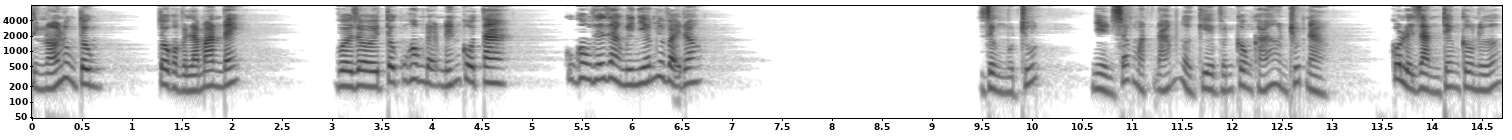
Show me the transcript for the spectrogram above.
Đừng nói lung tung Tôi còn phải làm ăn đấy. Vừa rồi tôi cũng không đệm đến cô ta Cũng không dễ dàng bị nhiễm như vậy đâu. Dừng một chút Nhìn sắc mặt đám người kia vẫn không khá hơn chút nào. Cô lại dặn thêm câu nữa.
